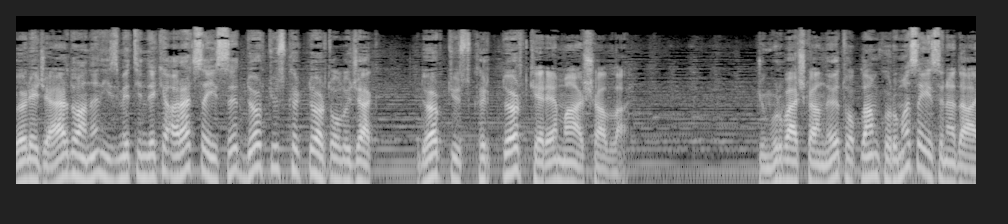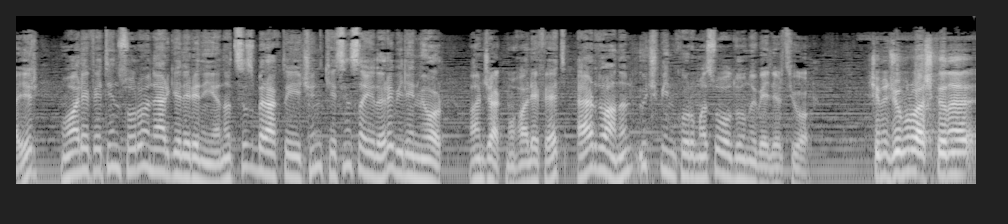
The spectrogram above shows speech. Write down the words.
Böylece Erdoğan'ın hizmetindeki araç sayısı 444 olacak. 444 kere maşallah. Cumhurbaşkanlığı toplam koruma sayısına dair muhalefetin soru önergelerini yanıtsız bıraktığı için kesin sayıları bilinmiyor. Ancak muhalefet Erdoğan'ın 3000 koruması olduğunu belirtiyor. Şimdi Cumhurbaşkanı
